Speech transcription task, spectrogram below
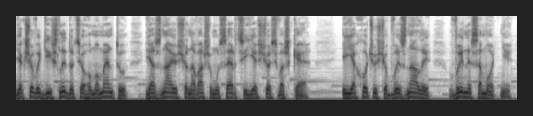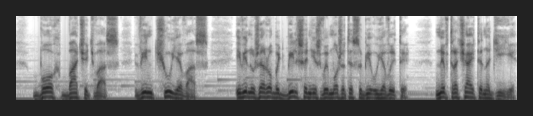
Якщо ви дійшли до цього моменту, я знаю, що на вашому серці є щось важке. І я хочу, щоб ви знали, ви не самотні. Бог бачить вас, Він чує вас, і Він уже робить більше, ніж ви можете собі уявити. Не втрачайте надії.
